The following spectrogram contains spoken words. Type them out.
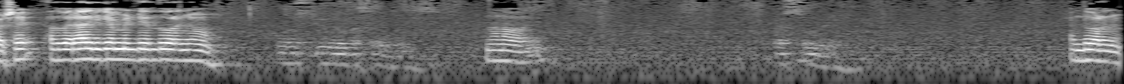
പക്ഷെ അത് വരാതിരിക്കാൻ വേണ്ടി എന്തു പറഞ്ഞു? എന്നാണോ പറഞ്ഞു എന്തു പറഞ്ഞു?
